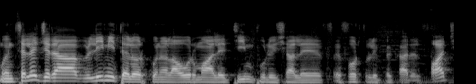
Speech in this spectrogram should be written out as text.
înțelegerea limitelor până la urmă ale timpului și ale efortului pe care îl faci.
